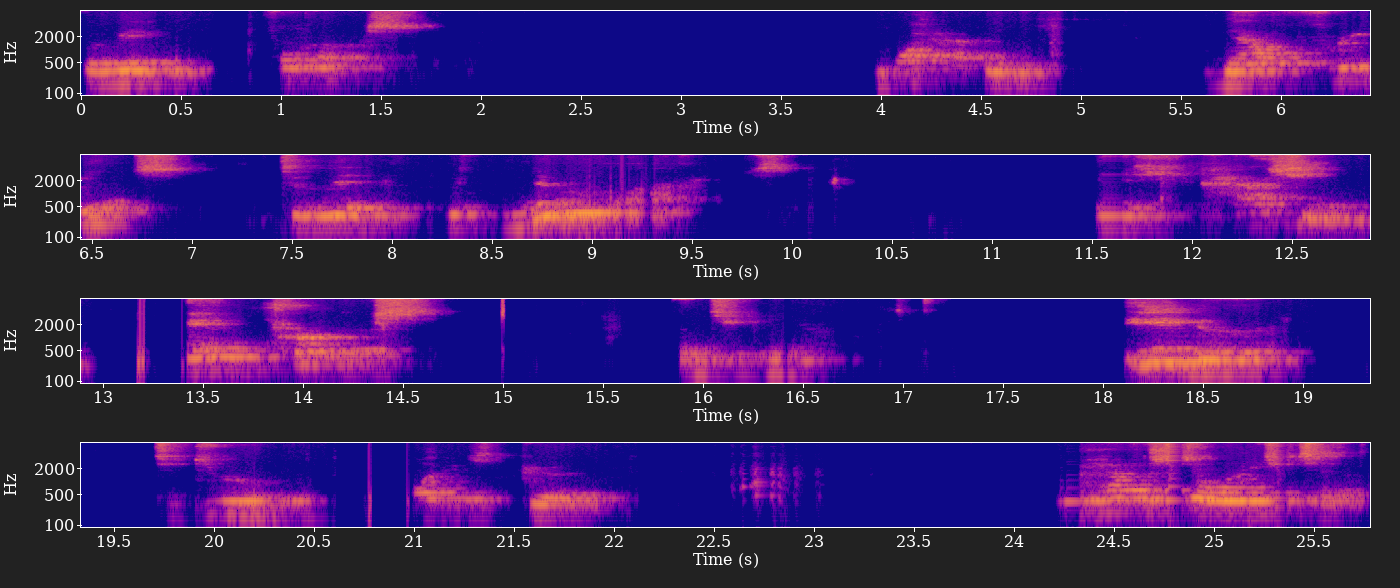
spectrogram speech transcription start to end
for me, for us what happened now freed us to live with new lives in passion and purpose Him. Eager to do what is good. We have a story to tell.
